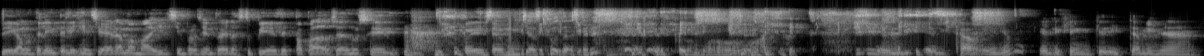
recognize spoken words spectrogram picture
de, digamos, de la inteligencia de la mamá y el 100% de la estupidez del papá. O sea, no sé, pueden ser muchas cosas. como el, el cabello, el gen que dictamina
